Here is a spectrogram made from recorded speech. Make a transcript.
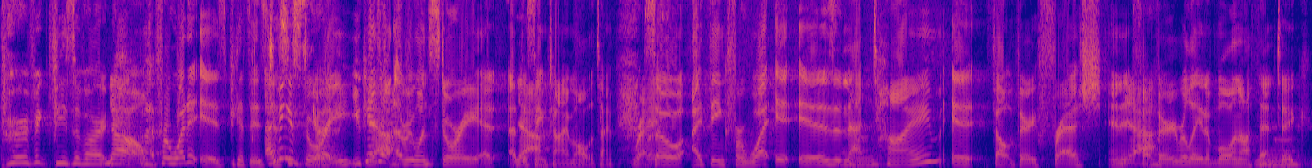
the perfect piece of art. No. but for what it is, because it's just a story. You can't Yeah. tell everyone's story at, at the same time all the time. Right. So I think for what it is in Mhm. that time, it felt very fresh and it Yeah. felt very relatable and authentic.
